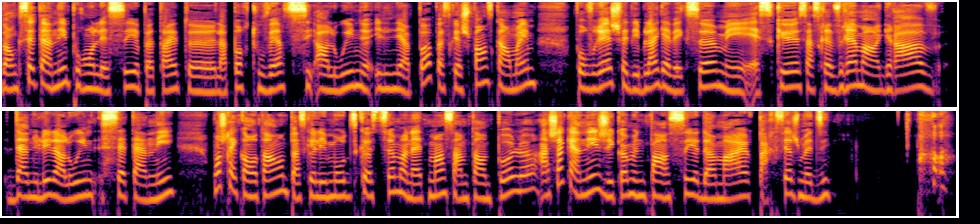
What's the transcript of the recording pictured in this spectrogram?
Donc cette année, pourront laisser peut-être euh, la porte ouverte si Halloween il n'y a pas parce que je pense quand même pour vrai, je fais des blagues avec ça, mais est-ce que ça serait vraiment grave d'annuler l'Halloween cette année? Moi, je serais contente parce que les maudits costumes honnêtement, ça me tente pas là. À chaque année, j'ai comme une pensée de mère parfaite, je me dis ah,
